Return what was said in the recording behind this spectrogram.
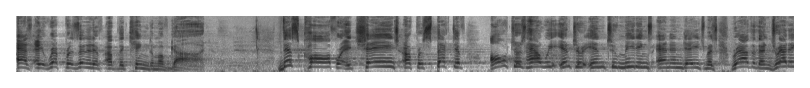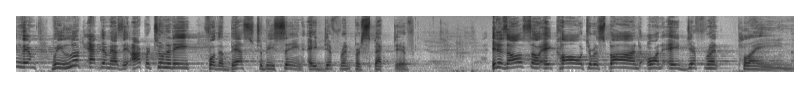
as a representative of the kingdom of God. This call for a change of perspective alters how we enter into meetings and engagements. Rather than dreading them, we look at them as the opportunity for the best to be seen, a different perspective. It is also a call to respond on a different plane.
